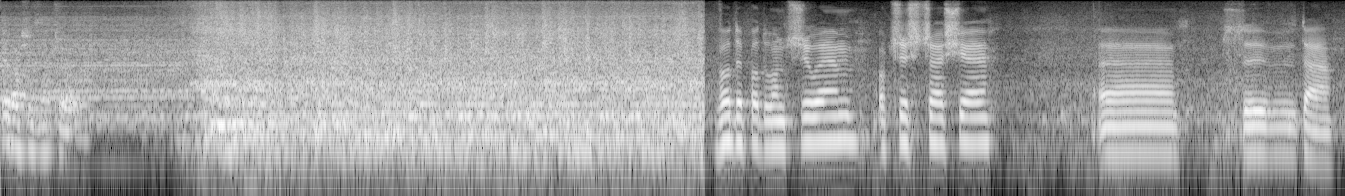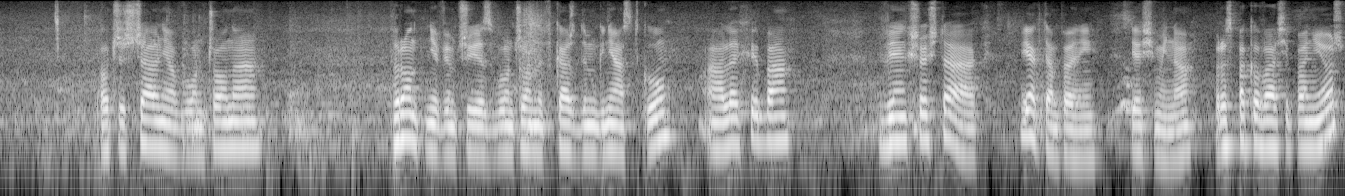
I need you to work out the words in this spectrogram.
Chyba się zaczęło. Wodę podłączyłem, oczyszcza się. Eee, s- ta oczyszczalnia włączona. Prąd nie wiem, czy jest włączony w każdym gniazdku, ale chyba większość tak. Jak tam pani Jaśmino? Rozpakowała się pani już?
